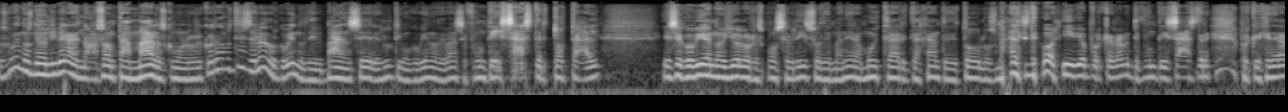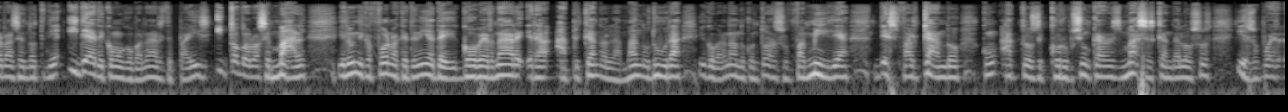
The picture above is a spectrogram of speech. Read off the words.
Los gobiernos neoliberales no son tan malos como lo recordamos. Desde luego, el gobierno de Banzer, el último gobierno de Banzer, fue un desastre total. Ese gobierno yo lo responsabilizo de manera muy clara y tajante de todos los males de Bolivia, porque realmente fue un desastre, porque el general Banzer no tenía idea de cómo gobernar este país y todo lo hace mal. Y la única forma que tenía de gobernar era aplicando la mano dura y gobernando con toda su familia, desfalcando con actos de corrupción cada vez más escandalosos. Y eso pues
